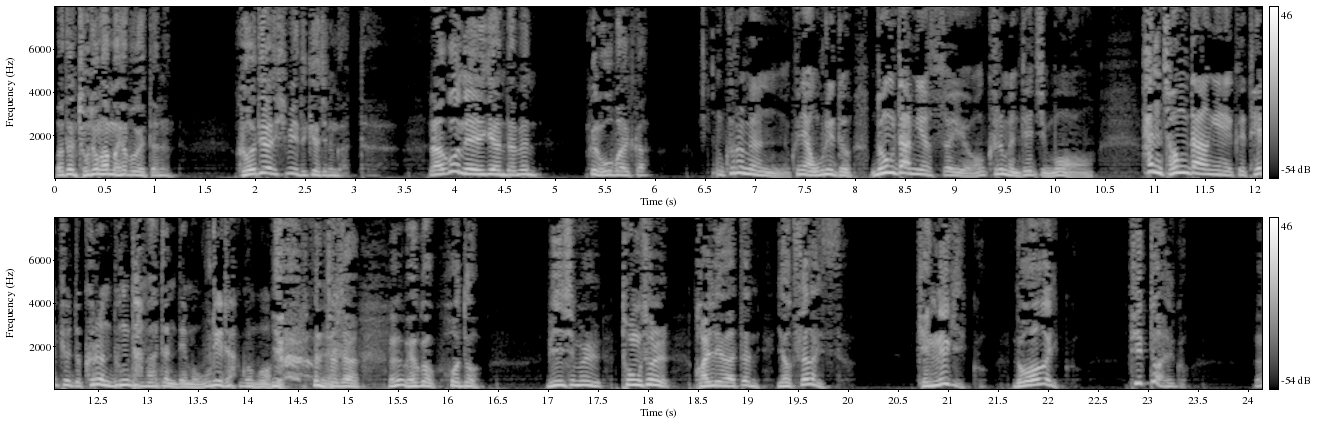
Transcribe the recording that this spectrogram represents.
어떤 조종 한번 해보겠다는 거대한 힘이 느껴지는 것 같다. 라고 내 얘기한다면 그건 오버할까? 그러면 그냥 우리도 농담이었어요. 그러면 되지 뭐. 한 정당의 그 대표도 그런 농담하던데 뭐 우리라고 뭐. 여론 조작, 어? 왜곡, 호도, 민심을 통솔 관리해왔던 역사가 있어. 갱력이 있고, 노하가 있고, 팁도 알고, 어?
